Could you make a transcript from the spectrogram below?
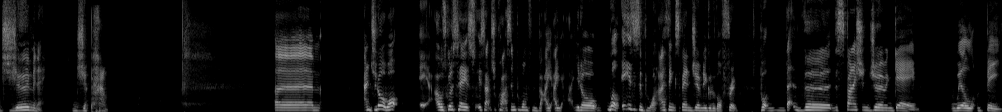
Germany, Japan. Um, and you know what? I was going to say it's, it's actually quite a simple one for me, but I, I, you know, well, it is a simple one. I think Spain and Germany are going to go through, but the, the the Spanish and German game will be,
